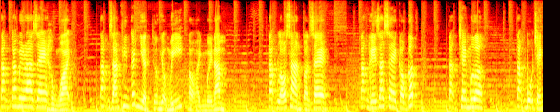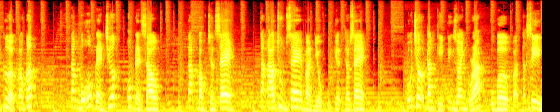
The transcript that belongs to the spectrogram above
tặng camera re hồng ngoại, tặng dán phim cách nhiệt thương hiệu Mỹ bảo hành 10 năm, tặng ló sàn toàn xe, tặng ghế ra xe cao cấp, tặng che mưa, tặng bộ chén cửa cao cấp, tặng bộ ốp đèn trước, ốp đèn sau, tặng bọc trần xe, tặng áo chùm xe và nhiều phụ kiện theo xe. Hỗ trợ đăng ký kinh doanh Grab, Uber và taxi.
